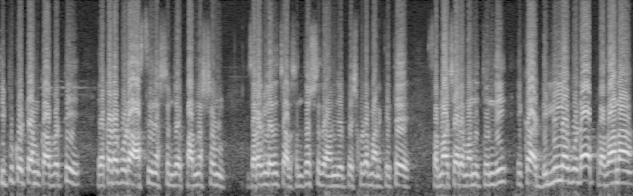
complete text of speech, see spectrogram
తిప్పికొట్టాం కాబట్టి ఎక్కడ కూడా ఆస్తి నష్టం జ- నష్టం జరగలేదు. చాలా సంతోషం అని చెప్పేసి కూడా మనకైతే సమాచారం అందుతుంది. ఇక ఢిల్లీలో కూడా ప్రధాన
